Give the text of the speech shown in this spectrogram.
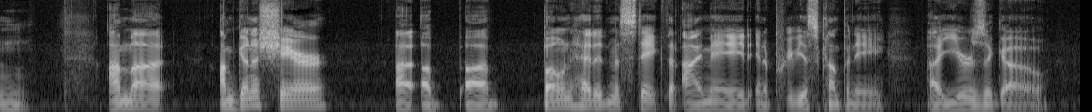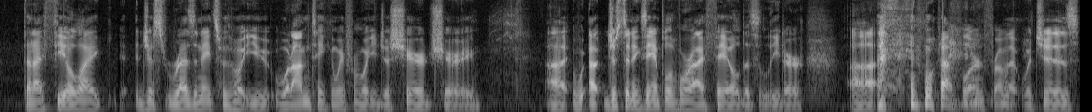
Mm. I'm uh, I'm gonna share a, a, a, boneheaded mistake that I made in a previous company uh, years ago that I feel like just resonates with what you what I'm taking away from what you just shared, Cheri. Uh, uh, just an example of where I failed as a leader uh, and what I've learned from it, which is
